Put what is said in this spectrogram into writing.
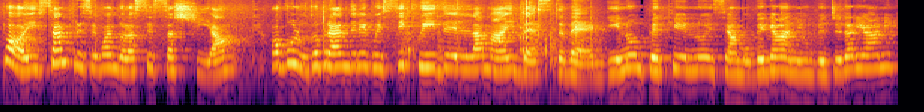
Poi, sempre seguendo la stessa scia, ho voluto prendere questi qui della My Best Veggie, non perché noi siamo vegani o vegetariani,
